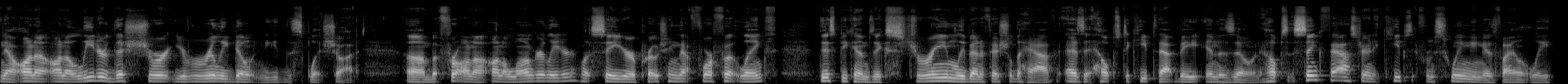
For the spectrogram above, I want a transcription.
Now on a, on a leader this short, you really don't need the split shot. Um, but for on a, on a longer leader, let's say you're approaching that four foot length, this becomes extremely beneficial to have as it helps to keep that bait in the zone. It helps it sink faster and it keeps it from swinging as violently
